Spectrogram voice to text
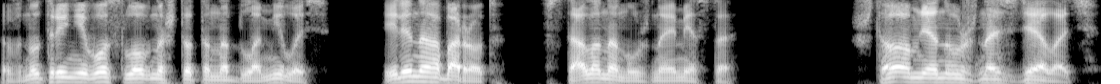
внутри него словно что-то надломилось, или наоборот, встала на нужное место. «Что мне нужно сделать?»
